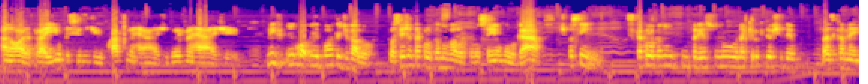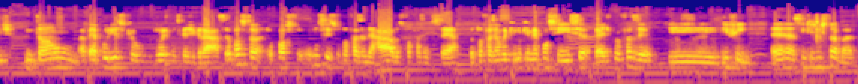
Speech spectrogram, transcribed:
Ah, não, olha, pra ir eu preciso de 4 mil reais, de 2 mil reais, de. Não importa de valor. Você já tá colocando um valor pra você em algum lugar, tipo assim, você está colocando um preço no, naquilo que Deus te deu, basicamente. Então, é é por isso que eu dou as músicas de graça. Eu posso, eu posso, eu não sei se eu estou fazendo errado, se estou fazendo certo. Eu estou fazendo aquilo que a minha consciência pede para eu fazer. E, enfim, é assim que a gente trabalha.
